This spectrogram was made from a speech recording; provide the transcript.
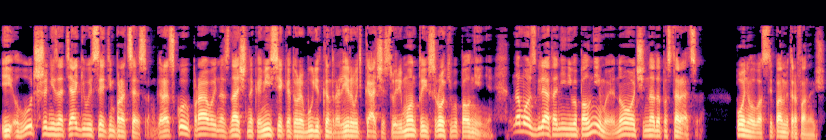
И лучше не затягивай с этим процессом. Городской управой назначена комиссия, которая будет контролировать качество ремонта и сроки выполнения. На мой взгляд, они невыполнимые, но очень надо постараться. Понял вас, Степан Митрофанович.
